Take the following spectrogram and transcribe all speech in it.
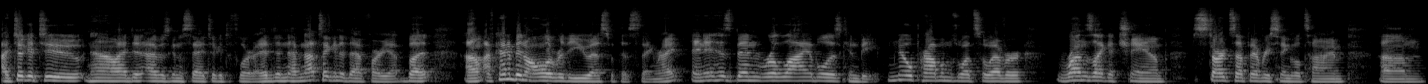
I took it to no, I didn't. I was going to say I took it to Florida. I didn't have not taken it that far yet, but um, I've kind of been all over the U.S. with this thing, right? And it has been reliable as can be, no problems whatsoever. Runs like a champ, starts up every single time. Um,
